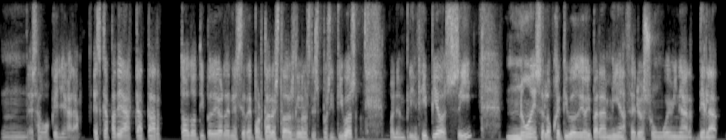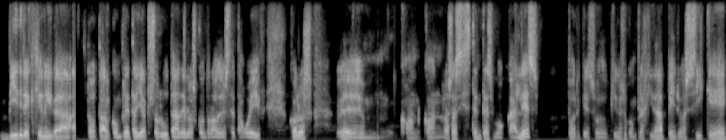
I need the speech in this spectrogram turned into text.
mm, es algo que llegará. Es capaz de acatar todo tipo de órdenes y reportar estados de los dispositivos? Bueno, en principio sí. No es el objetivo de hoy para mí haceros un webinar de la bidireccionalidad total, completa y absoluta de los controladores Z-Wave con los, eh, con, los asistentes vocales, porque eso tiene su complejidad, pero sí que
